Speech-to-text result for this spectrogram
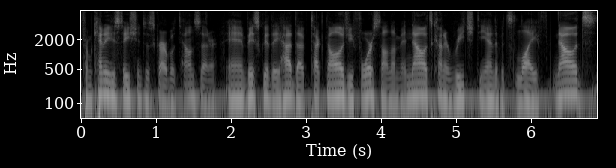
from Kennedy Station to Scarborough Town Center, and basically they had that technology forced on them, and now it's kind of reached the end of its life. Now it's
